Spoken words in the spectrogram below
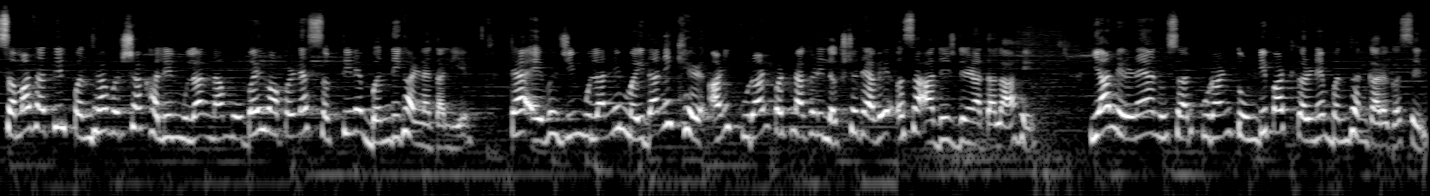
समाजातील पंधरा वर्षाखालील मुलांना मोबाईल वापरण्यास सक्तीने बंदी घालण्यात आली आहे. त्याऐवजी मुलांनी मैदानी खेळ आणि कुराण पठणाकडे लक्ष द्यावे असा आदेश देण्यात आला आहे. या निर्णयानुसार कुराण तोंडीपाठ करणे बंधनकारक असेल.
